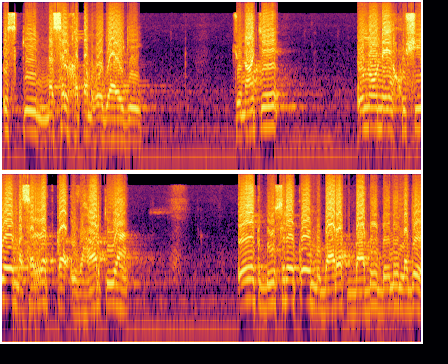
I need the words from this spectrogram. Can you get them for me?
اس کی نسل ختم ہو جائے گی۔ چنانچہ انہوں نے خوشی و مسرت کا اظہار کیا۔ ایک دوسرے کو مبارک بادیں دینے لگے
